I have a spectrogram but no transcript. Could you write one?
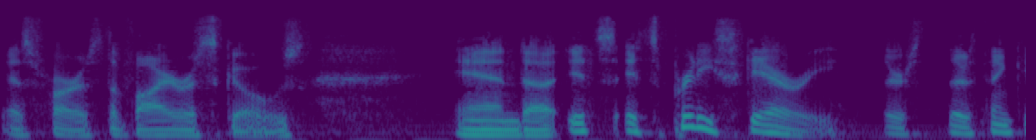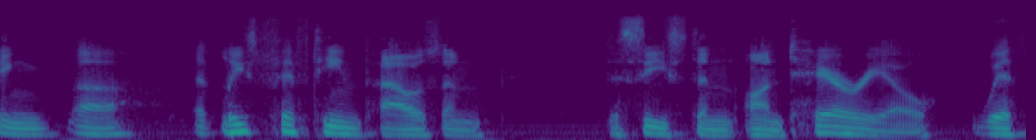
as far as the virus goes, and uh, it's it's pretty scary. They're they're thinking uh, at least fifteen thousand deceased in Ontario with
